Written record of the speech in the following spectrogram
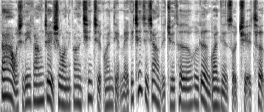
大家好，我是丽芳，这里是王丽芳的亲子观点。每个亲子这样的决策都会个人观点所决策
